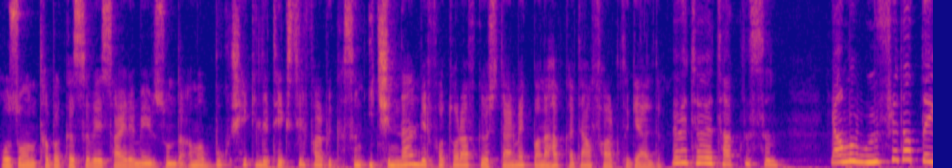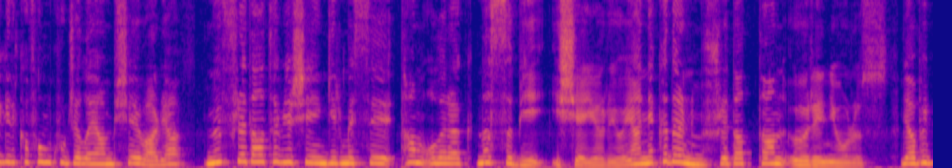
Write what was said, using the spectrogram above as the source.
ozon tabakası vesaire mevzunda ama bu şekilde tekstil fabrikasının içinden bir fotoğraf göstermek bana hakikaten farklı geldi. Evet evet haklısın. Ya ama bu müfredatla ilgili kafamı kurcalayan bir şey var ya. Müfredata bir şeyin girmesi tam olarak nasıl bir işe yarıyor? Yani ne kadarını müfredattan öğreniyoruz? Ya bir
